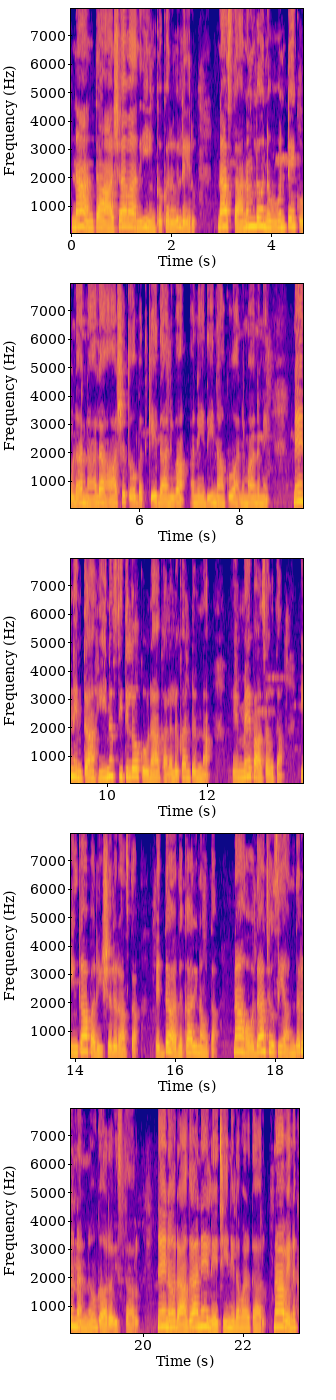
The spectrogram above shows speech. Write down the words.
నా అంత ఆశావాది ఇంకొకరు లేరు. నా స్థానంలో నువ్వుంటే కూడా నాలా ఆశతో బతికేదానివా అనేది నాకు అనుమానమే. నేనింత హీనస్థితిలో కూడా కలలు కంటున్నా. ఎంఏ పాస్ అవుతా ఇంకా పరీక్షలు రాస్తా. పెద్ద అధికారినవుతా. నా హోదా చూసి అందరూ నన్ను గౌరవిస్తారు. నేను రాగానే లేచి నిలబడతారు. నా వెనుక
